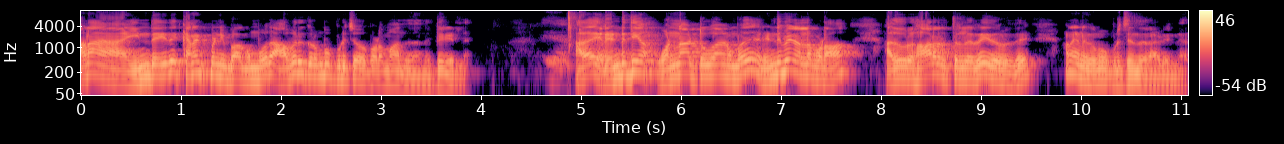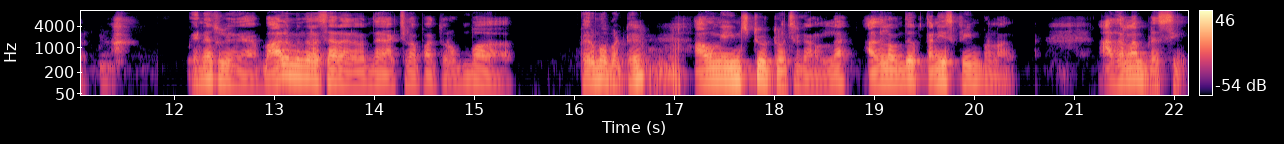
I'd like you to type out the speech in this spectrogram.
ஆனால் இந்த இது கனெக்ட் பண்ணி பார்க்கும்போது அவருக்கு ரொம்ப பிடிச்ச ஒரு படமாக இருந்தது அந்த பீரியடில் அதாவது ரெண்டுத்தையும் ஒன் ஆர் டூ வாங்கும்போது ரெண்டுமே நல்ல படம். அது ஒரு ஹாரர் த்ரில்லரு இது ஒரு இது ஆனால் எனக்கு ரொம்ப பிடிச்சிருந்தது அப்படின்னாரு. என்ன சொல்லுவீங்க? பாலமேந்திர சார் அதை வந்து ஆக்சுவலாக பார்த்து ரொம்ப பெருமைப்பட்டு அவங்க இன்ஸ்டியூட் வச்சுருக்காங்கல்ல அதில் வந்து தனி ஸ்க்ரீன் பண்ணாங்க. அதெல்லாம் பிளெஸ்ஸிங்.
